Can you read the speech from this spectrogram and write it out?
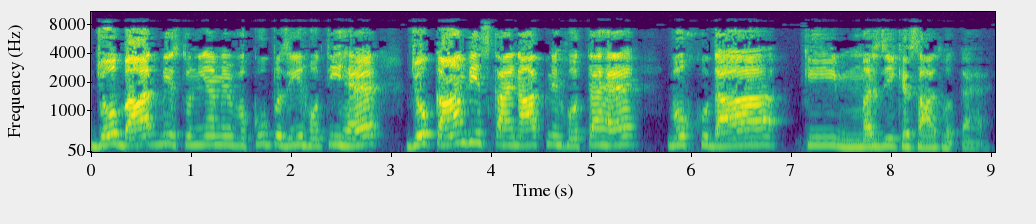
जो बात भी इस दुनिया में वकू पजीर होती है, जो काम भी इस कायनात में होता है वो खुदा की मर्ज़ी के साथ होता है।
